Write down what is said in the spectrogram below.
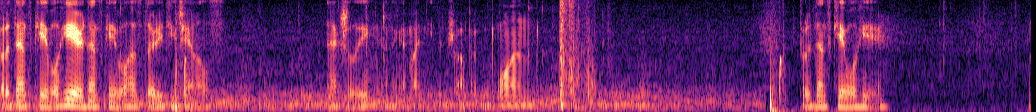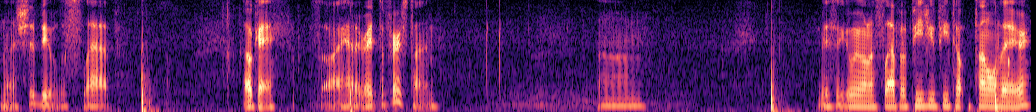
Put a dense cable here. Dense cable has 32 channels. Actually, I think I might need to drop it one. Put a dense cable here. And then I should be able to slap. Okay, so I had it right the first time. Um, basically, we want to slap a P2P tunnel there.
